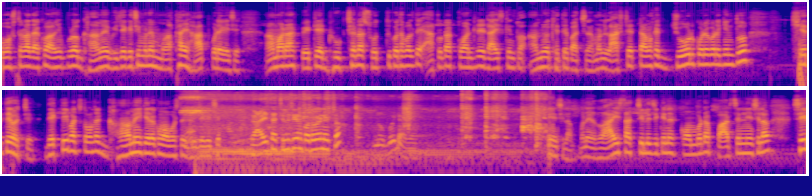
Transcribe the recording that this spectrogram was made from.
অবস্থাটা দেখো আমি পুরো ঘামে ভিজে গেছি মানে মাথায় হাত পড়ে গেছে। আমার আর পেটে ঢুকছে না সত্যি কথা বলতে এতটা কোয়ান্টিটির রাইস কিন্তু আমিও খেতে পারছি না। মানে লাস্টেরটা আমাকে জোর করে করে কিন্তু খেতে হচ্ছে। দেখতেই পাচ্ছ তোমাদের ঘামে কীরকম অবস্থায় ভিজে গেছে। রাইস আর চিলি চিকেন কত করে নিচ্ছ? নব্বই টাকা। নিয়েছিলাম। মানে রাইস আর চিলি চিকেনের কম্বোটা পার্সেল নিয়েছিলাম, সেই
